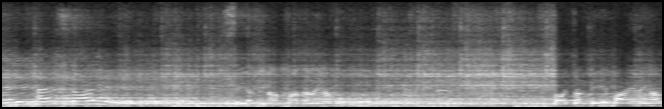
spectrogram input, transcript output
And it has started. เสียงนำมาแล้วนะครับผม ต่อจากนี้ไปนะครับ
